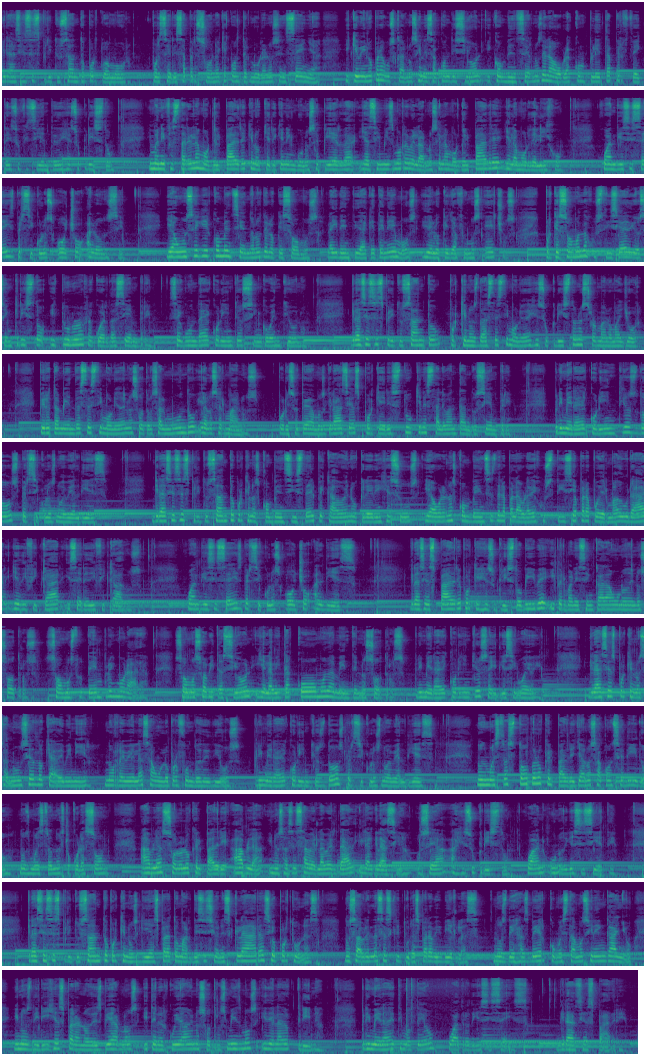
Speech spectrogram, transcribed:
Gracias Espíritu Santo por tu amor por ser esa persona que con ternura nos enseña y que vino para buscarnos en esa condición y convencernos de la obra completa, perfecta y suficiente de Jesucristo y manifestar el amor del Padre que no quiere que ninguno se pierda y asimismo revelarnos el amor del Padre y el amor del Hijo. Juan 16 versículos 8 al 11 y aún seguir convenciéndonos de lo que somos, la identidad que tenemos y de lo que ya fuimos hechos, porque somos la justicia de Dios en Cristo y tú nos recuerdas siempre. Segunda de Corintios 5:21. Gracias Espíritu Santo porque nos das testimonio de Jesucristo nuestro hermano mayor, pero también das testimonio de nosotros al mundo y a los hermanos. Por eso te damos gracias porque eres tú quien está levantando siempre. Primera de Corintios 2 versículos 9 al 10. Gracias Espíritu Santo porque nos convenciste del pecado de no creer en Jesús y ahora nos convences de la palabra de justicia para poder madurar y edificar y ser edificados. Juan 16 versículos 8 al 10. Gracias Padre porque Jesucristo vive y permanece en cada uno de nosotros. Somos tu templo y morada. Somos su habitación y Él habita cómodamente en nosotros. Primera de Corintios 6, 19. Gracias porque nos anuncias lo que ha de venir. Nos revelas aún lo profundo de Dios. Primera de Corintios 2 versículos 9 al 10. Nos muestras todo lo que el Padre ya nos ha concedido, nos muestras nuestro corazón, hablas solo lo que el Padre habla y nos hace saber la verdad y la gracia, o sea, a Jesucristo. Juan 1.17. Gracias Espíritu Santo porque nos guías para tomar decisiones claras y oportunas, nos abres las escrituras para vivirlas, nos dejas ver cómo estamos sin engaño y nos diriges para no desviarnos y tener cuidado de nosotros mismos y de la doctrina. Primera de Timoteo 4:16. Gracias Padre.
